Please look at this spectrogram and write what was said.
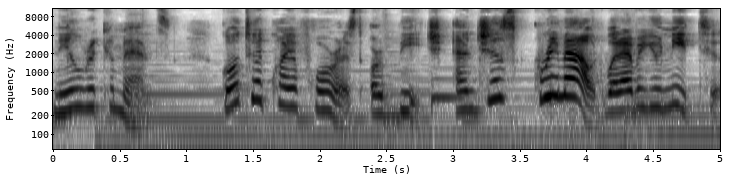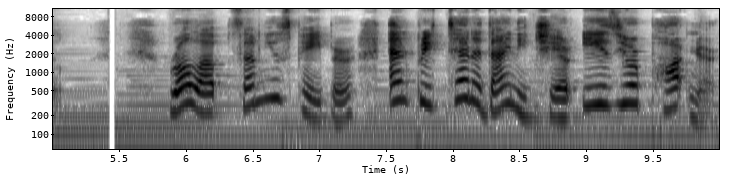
Neil recommends go to a quiet forest or beach and just scream out whatever you need to. Roll up some newspaper and pretend a dining chair is your partner.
